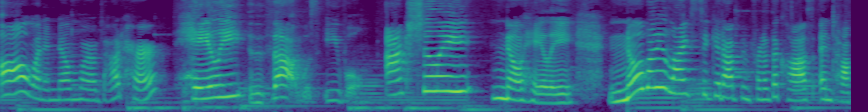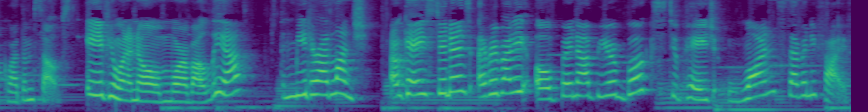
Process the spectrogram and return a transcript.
All want to know more about her. Haley, that was evil. Actually, no, Haley. Nobody likes to get up in front of the class and talk about themselves. If you want to know more about Lia, then meet her at lunch. Okay, students, everybody open up your books to page 175.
